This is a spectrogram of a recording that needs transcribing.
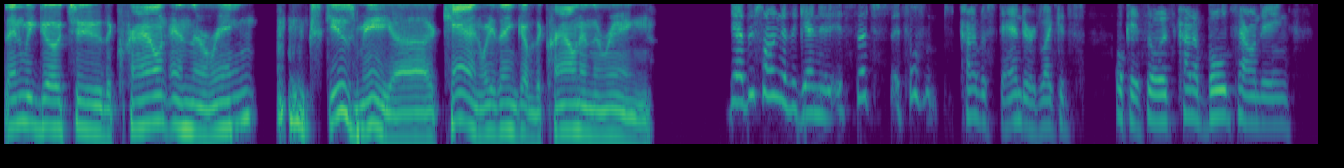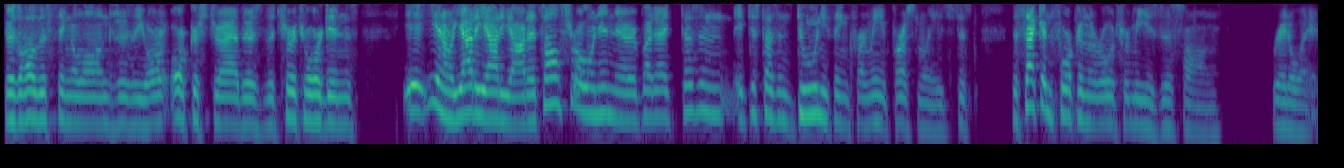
Then we go to the crown and the ring. Excuse me, uh, Ken. What do you think of the crown and the ring? Yeah, this song is again. It's such. It's also kind of a standard. Like it's okay. So it's kind of bold sounding. There's all this sing alongs. There's the or- orchestra. There's the church organs it, you know, yada yada yada. It's all thrown in there, but it doesn't. It just doesn't do anything for me personally. It's just the second fork in the road for me is this song, right away.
